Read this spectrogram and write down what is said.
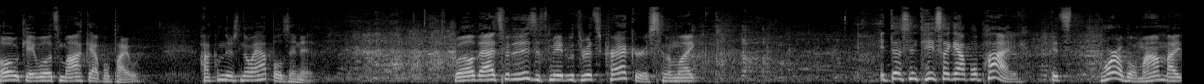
Oh, okay, well, it's mock apple pie. How come there's no apples in it? well, that's what it is. It's made with Ritz crackers. And I'm like, it doesn't taste like apple pie. It's horrible, Mom. I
